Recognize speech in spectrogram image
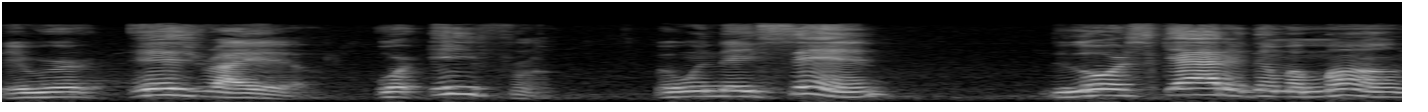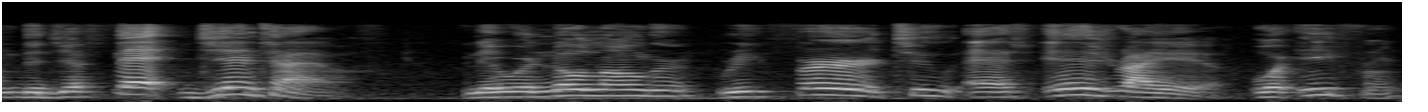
They were Israel or Ephraim. But when they sinned, the Lord scattered them among the Japhet Gentiles. And they were no longer referred to as Israel or Ephraim.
